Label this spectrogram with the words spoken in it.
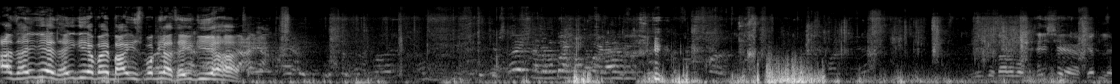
આ થઈ ગયા થઈ ગયા ભાઈ બાવીસ પગલા થઈ ગયા તારો બાપ થઈ છે કેટલે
